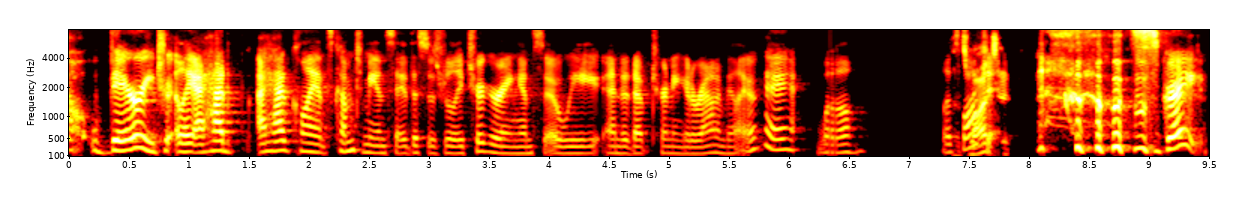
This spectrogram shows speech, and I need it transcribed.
Oh, very tr- like I had I had clients come to me and say this is really triggering, and so we ended up turning it around and be like, okay, well, let's, let's watch, watch, it. it. this is great.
